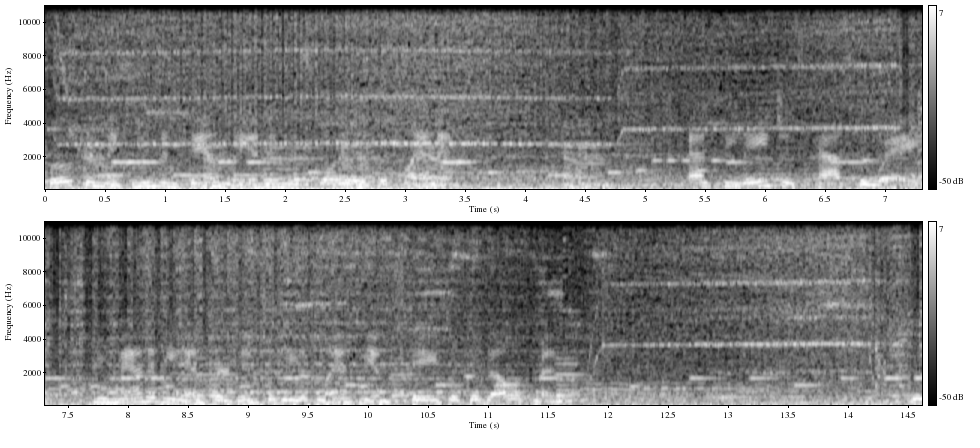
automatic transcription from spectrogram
both in the human family and in the soil of the planet. As the ages passed away, humanity entered into the Atlantean stage of development. The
